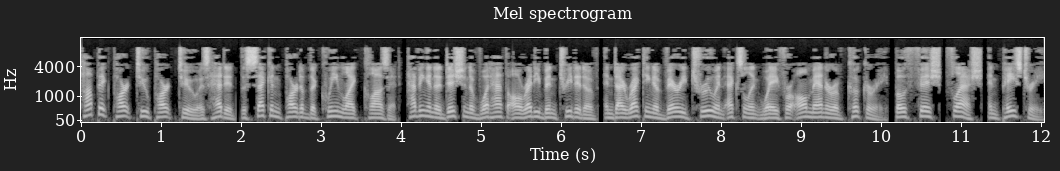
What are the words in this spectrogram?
Topic part 2 Part 2 is headed the second part of the Queen-like Closet, having an addition of what hath already been treated of, and directing a very true and excellent way for all manner of cookery, both fish, flesh, and pastry.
